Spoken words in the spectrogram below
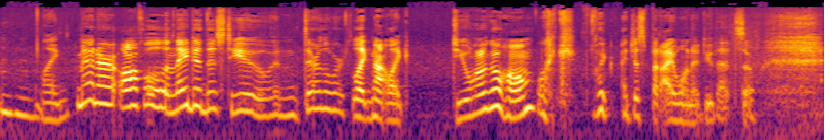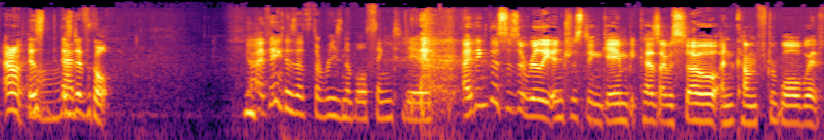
mm-hmm. like men are awful and they did this to you and they're the worst. Like not like, do you want to go home? Like like I just but I want to do that. So I don't. know. It's, it's difficult. Yeah, I think because that's the reasonable thing to do. I think this is a really interesting game because I was so uncomfortable with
